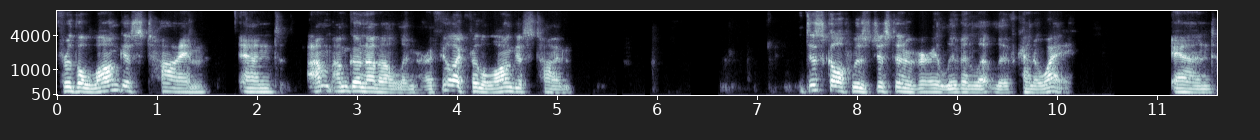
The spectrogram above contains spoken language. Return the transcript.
for the longest time and I'm, I'm going out on a limb here. I feel like for the longest time, disc golf was just in a very live and let live kind of way. And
